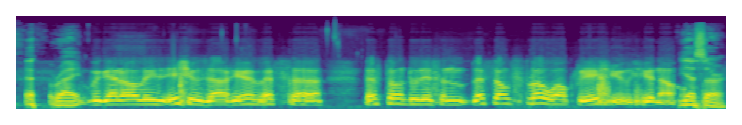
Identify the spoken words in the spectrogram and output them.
right. We got all these issues out here. Let's uh, let's don't do this and let's don't slow walk the issues. You know. Yes, sir.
